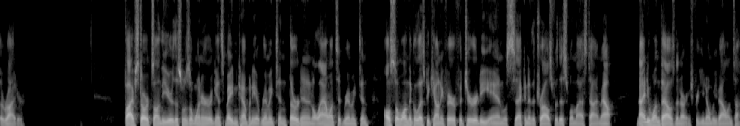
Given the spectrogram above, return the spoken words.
the rider. Five starts on the year. This was a winner against Maiden Company at Remington, third in an allowance at Remington. Also won the Gillespie County Fair Futurity and was second in the trials for this one last time out. 91,000 in earnings for You Know Me Valentine.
